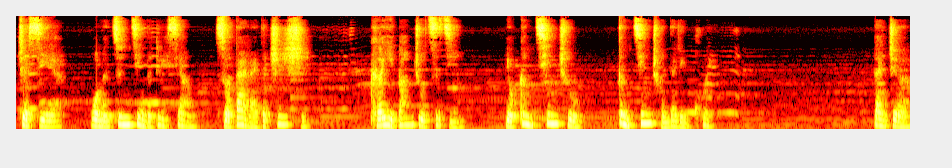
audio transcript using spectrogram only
这些我们尊敬的对象所带来的知识，可以帮助自己有更清楚、更精纯的领会。但这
